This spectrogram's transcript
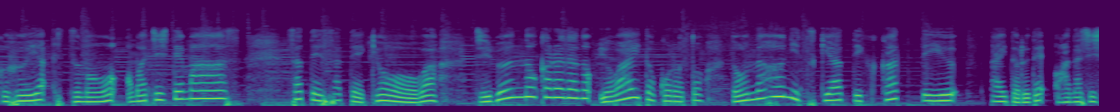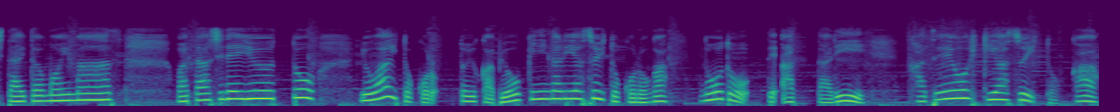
工夫や質問をお待ちしてます。さてさて今日は自分の体の弱いところとどんな風に付き合っていくかっていうタイトルでお話ししたいと思います。私で言うと弱いところというか病気になりやすいところが喉であったり風邪をひきやすいとか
